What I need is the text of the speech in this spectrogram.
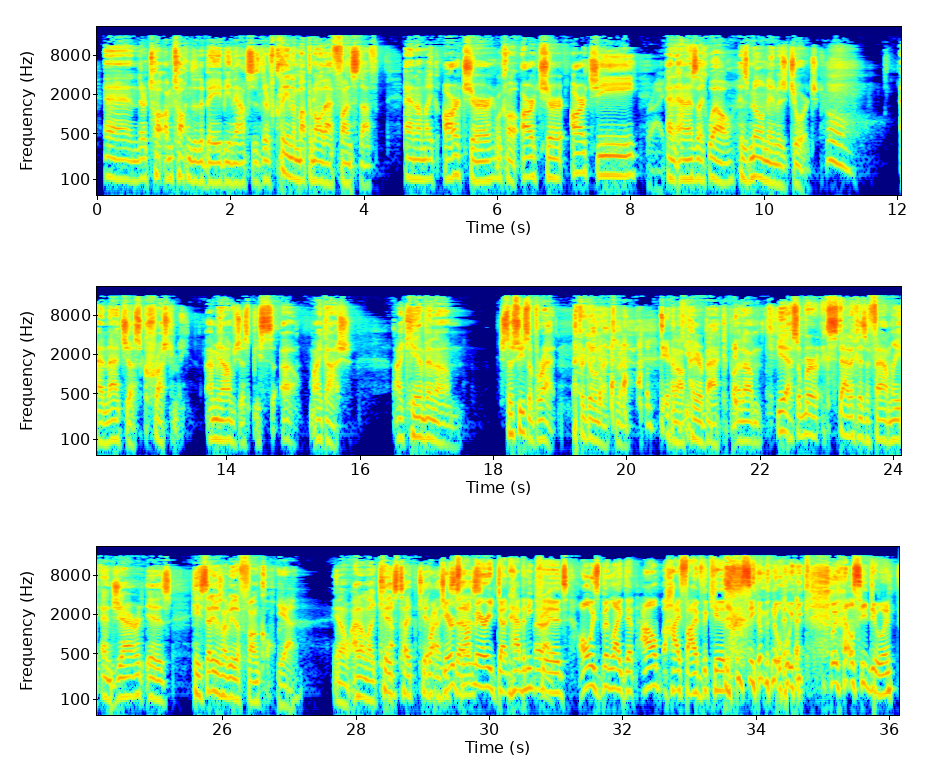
and they're. Ta- I'm talking to the baby, and Alex is they're cleaning them up and all that fun stuff. And I'm like Archer, we call Archer Archie, Right. And Anna's like, well, his middle name is George and that just crushed me. I mean, I was just be oh my gosh, I can't even um. So she's a brat for doing that to me, and I'll you. pay her back. But um, yeah. So we're ecstatic as a family, and Jared is. He said he was going to be the funkle. Yeah. You know, I don't like kids type kid. Right. Jared's not married, doesn't have any right. kids. Always been like that. I'll high five the kid and see him in a week. But how's he doing?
